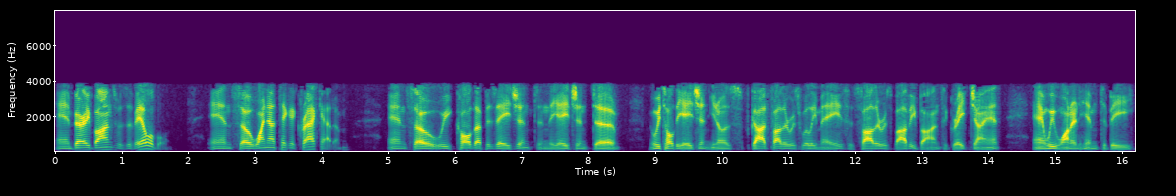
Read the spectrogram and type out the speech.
And Barry Bonds was available. And so why not take a crack at him? And so we called up his agent, and the agent, uh, we told the agent, you know, his godfather was Willie Mays, his father was Bobby Bonds, a great giant, and we wanted him to be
